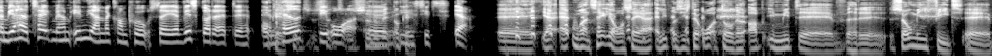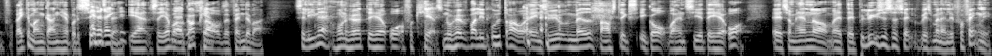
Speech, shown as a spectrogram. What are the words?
Jamen, jeg havde talt med ham, inden de andre kom på, så jeg vidste godt, at uh, han Okay, havde så- det så- ord så ved- øh, okay. i sit... Ja. Øh, jeg er uansagelige årsager, er lige præcis det ord dukket op i mit, øh, hvad hedder det, SoMe feed øh, rigtig mange gange her på det seneste. rigtigt? Ja, så jeg var det er godt klar over, hvad fanden det var. Selina, hun hørte det her ord forkert, så nu hører vi bare lidt uddrag af interviewet med Faustix i går, hvor han siger det her ord, øh, som handler om at øh, belyse sig selv, hvis man er lidt forfængelig.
